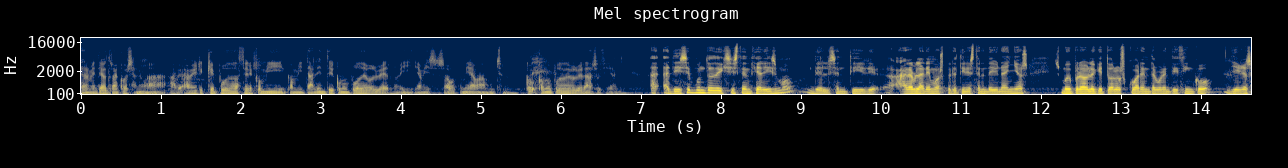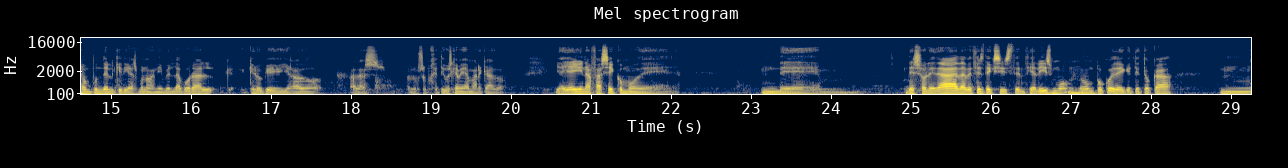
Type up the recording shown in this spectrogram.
realmente a otra cosa, ¿no? A, a, ver qué puedo hacer con mi, con mi talento y cómo puedo devolver, ¿no? Y a mí eso es algo que me llama mucho, ¿no? ¿Cómo, cómo puedo devolver a la sociedad? ¿no? A, a, ti ese punto de existencialismo, del sentir, ahora hablaremos, pero tienes 31 años, es muy probable que tú a los 40, 45 llegues a un punto en el que digas, bueno, a nivel laboral creo que he llegado a, las, a los objetivos que me había marcado. Y ahí hay una fase como de, de, de soledad, a veces de existencialismo. ¿no? Un poco de que te toca mmm,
